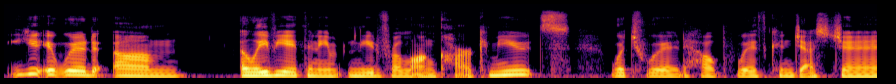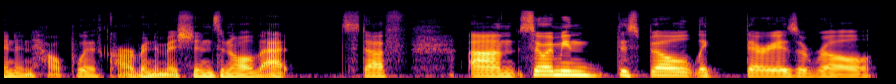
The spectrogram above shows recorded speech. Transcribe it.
it would um, alleviate the need for long car commutes, which would help with congestion and help with carbon emissions and all that stuff. Um, so, I mean, this bill, like, there is a real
